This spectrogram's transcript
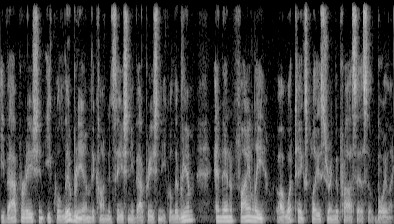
evaporation equilibrium, the condensation evaporation equilibrium, and then finally uh, what takes place during the process of boiling.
